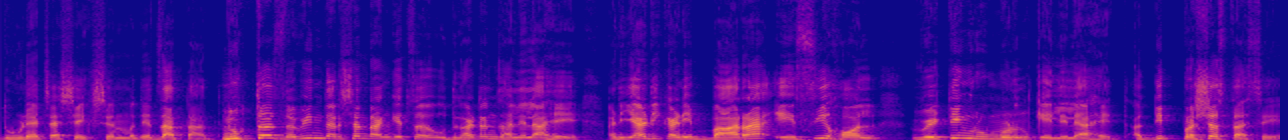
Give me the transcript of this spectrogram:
धुण्याच्या सेक्शनमध्ये जातात. नुकतंच नवीन दर्शन रांगेचं उद्घाटन झालेलं आहे आणि या ठिकाणी बारा A C hall waiting room म्हणून केलेले आहेत. अगदी प्रशस्त असे.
